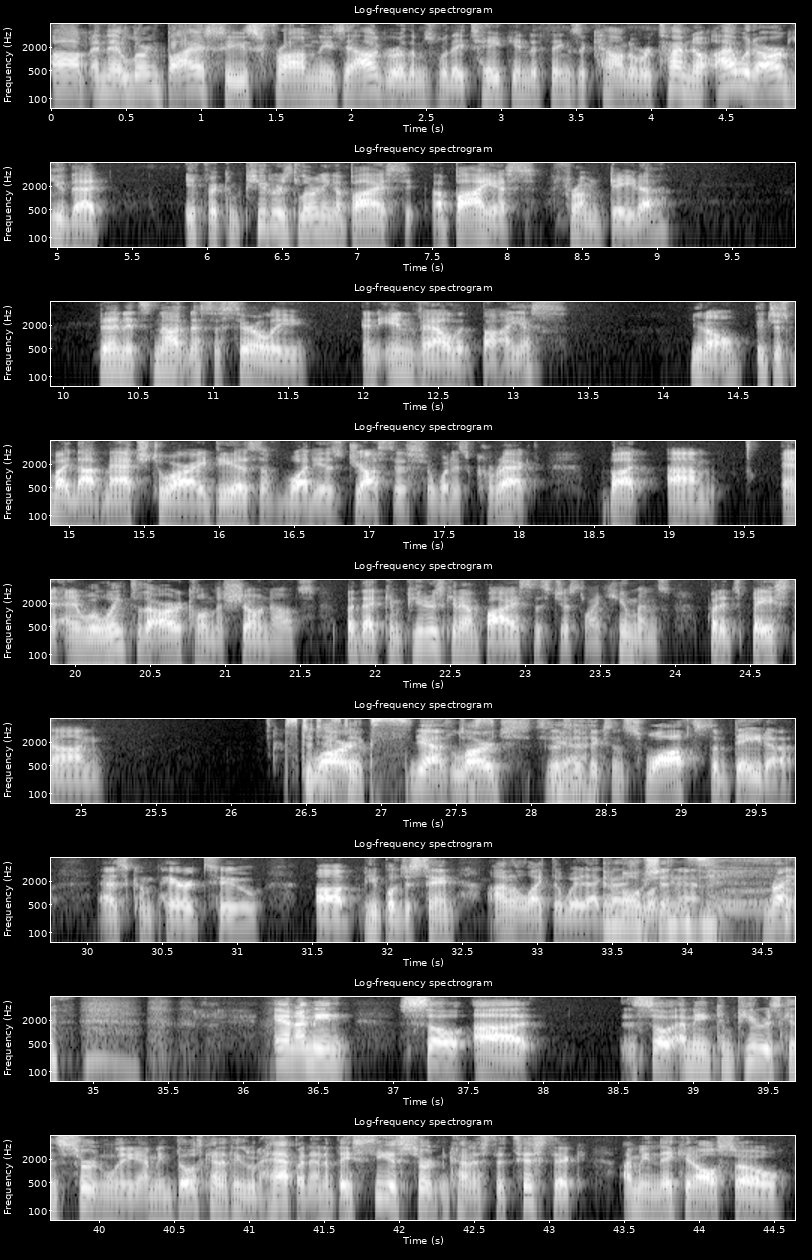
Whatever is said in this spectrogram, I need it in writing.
Um, and they learn biases from these algorithms where they take into things account over time. Now, I would argue that if a computer is learning a bias, a bias from data, then it's not necessarily an invalid bias. You know, it just might not match to our ideas of what is justice or what is correct. But um, and, and we'll link to the article in the show notes. But that computers can have biases just like humans, but it's based on Statistics. Large, yeah, large yeah. statistics and swaths of data as compared to uh, people just saying, "I don't like the way that guy's Emotions. looking at me." Right. and I mean, so uh, so I mean, computers can certainly. I mean, those kind of things would happen, and if they see a certain kind of statistic, I mean, they can also,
